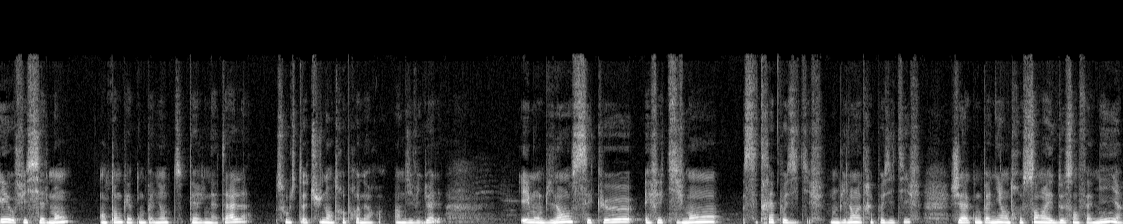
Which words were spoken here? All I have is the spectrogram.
et officiellement en tant qu'accompagnante périnatale sous le statut d'entrepreneur individuel. Et mon bilan, c'est que effectivement, c'est très positif. Mon bilan est très positif. J'ai accompagné entre 100 et 200 familles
